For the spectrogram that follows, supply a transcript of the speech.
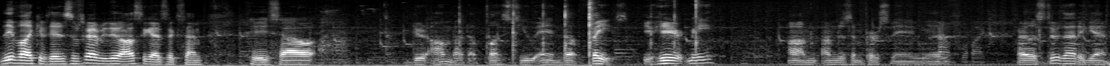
Leave a like if you did. Subscribe if you did. I'll see you guys next time. Peace out. Dude, I'm about to bust you in the face. You hear me? Um, I'm just impersonating Liv. Alright, let's do that again.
